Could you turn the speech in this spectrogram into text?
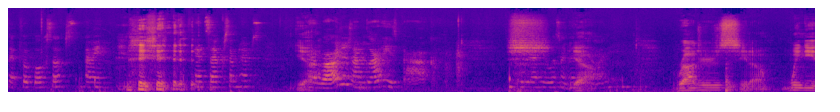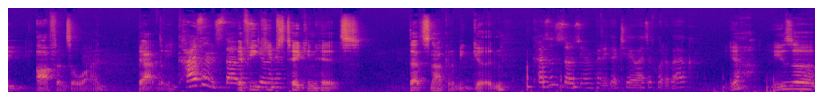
That football sucks. I mean, it sucks sometimes. yeah, But Rodgers, I'm glad he's back. Even though he wasn't really Yeah. on. Rodgers, you know, we need offensive line badly. Cousins though If he keeps a- taking hits, that's not going to be good. Cousins is doing pretty good too as a quarterback. Yeah, he's uh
